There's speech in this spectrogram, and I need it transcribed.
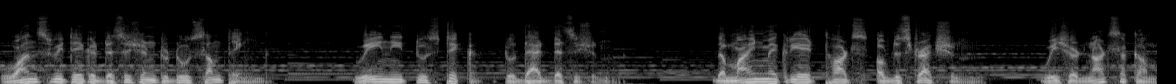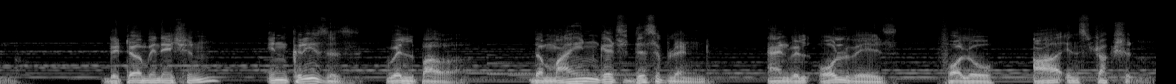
Once we take a decision to do something, we need to stick to that decision. The mind may create thoughts of distraction. We should not succumb. Determination increases willpower. The mind gets disciplined and will always follow our instruction.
